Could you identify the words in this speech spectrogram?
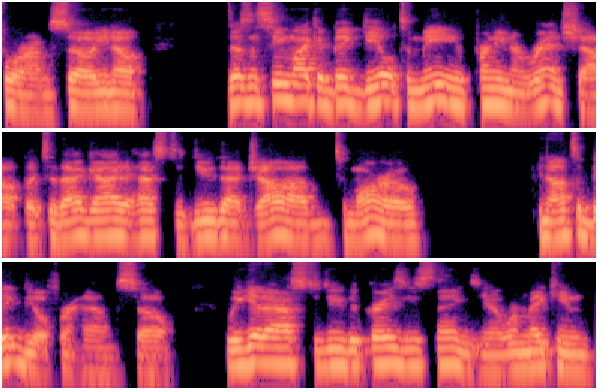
for him. So, you know, doesn't seem like a big deal to me printing a wrench out, but to that guy that has to do that job tomorrow, you know, it's a big deal for him. So we get asked to do the craziest things. You know, we're making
